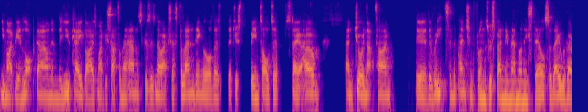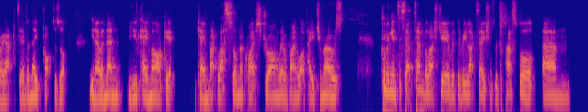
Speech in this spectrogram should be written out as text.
you might be in lockdown and the UK buyers might be sat on their hands because there's no access to lending or they're, they're just being told to stay at home. And during that time, the, the REITs and the pension funds were spending their money still. So they were very active and they propped us up, you know, and then the UK market came back last summer quite strong. They were buying a lot of HMOs. Coming into September last year with the relaxations with the passport um,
